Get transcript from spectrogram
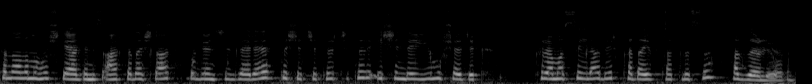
Kanalıma hoş geldiniz arkadaşlar. Bugün sizlere dışı çıtır çıtır içinde yumuşacık kremasıyla bir kadayıf tatlısı hazırlıyorum.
